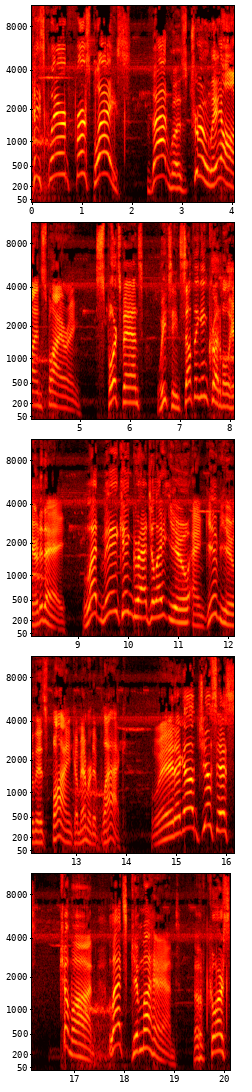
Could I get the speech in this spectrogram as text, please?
He's cleared first place! That was truly awe inspiring. Sports fans, we've seen something incredible here today. Let me congratulate you and give you this fine commemorative plaque. Way to go, Juices! Come on, let's give him a hand. Of course,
